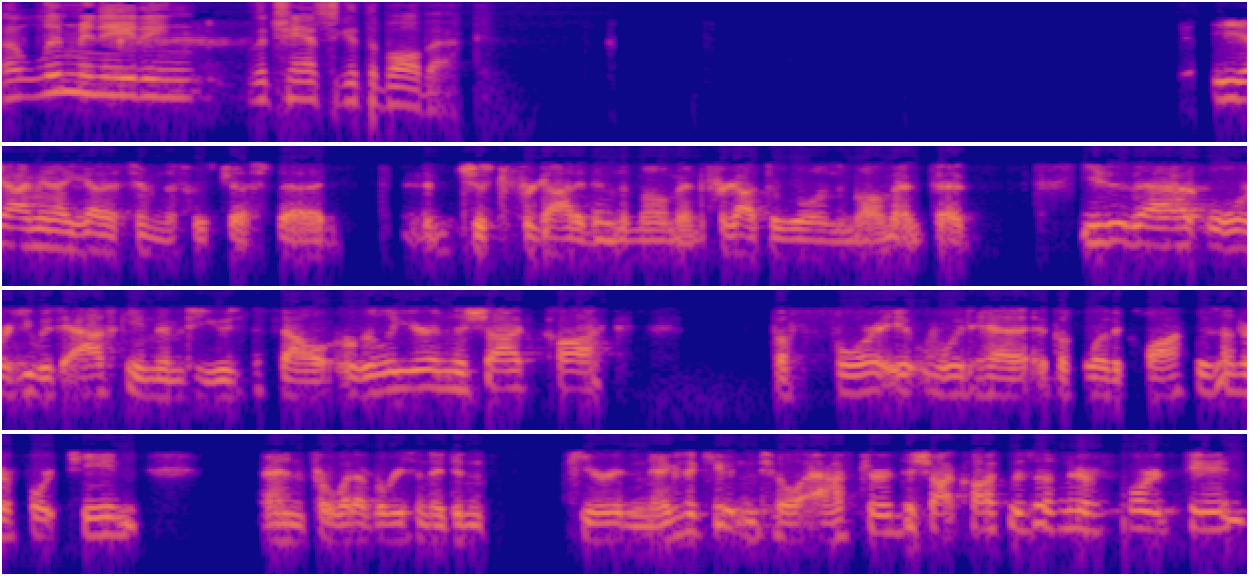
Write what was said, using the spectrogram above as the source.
eliminating the chance to get the ball back. Yeah, I mean, I got to assume this was just uh, just forgot it in the moment, forgot the rule in the moment that Either that or he was asking them to use the foul earlier in the shot clock before it would have before the clock was under 14 and for whatever reason they didn't hear it and execute until after the shot clock was under 14.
